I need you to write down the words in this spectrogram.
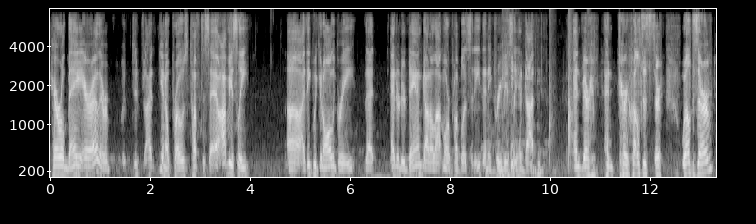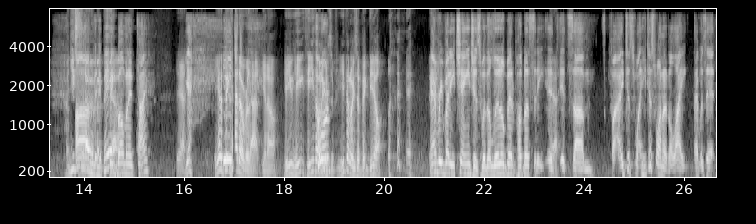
Harold Meij era. There, were, you know, pros tough to say. Obviously, uh, I think we can all agree that editor Dan got a lot more publicity than he previously had gotten, and very and very well deserved. Well deserved. And you still owe him a beer. big moment in time. Yeah. Yeah. He got a big head over that, you know. He he, he thought he was a, he thought it was a big deal. Everybody changes with a little bit of publicity. It, Yeah. It's um, I just want he just wanted a light. That was it.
